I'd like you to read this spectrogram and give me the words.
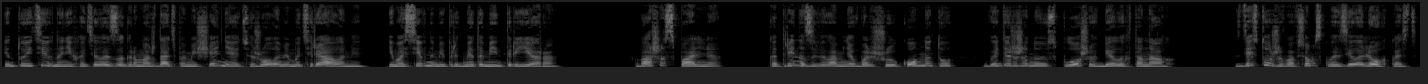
Интуитивно не хотелось загромождать помещение тяжелыми материалами и массивными предметами интерьера. «Ваша спальня». Катрина завела меня в большую комнату, выдержанную сплошь в белых тонах. Здесь тоже во всем сквозила легкость.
